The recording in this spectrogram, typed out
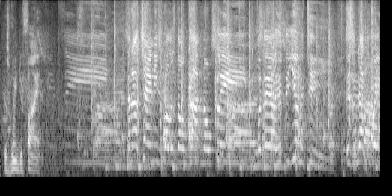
because we defiant. And our Chinese brothers don't cop no plea, but they'll hit the unity. Isn't that the way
